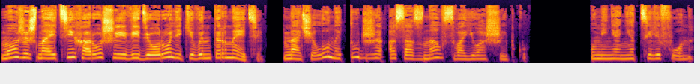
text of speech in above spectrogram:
Можешь найти хорошие видеоролики в интернете. Начал он и тут же осознал свою ошибку. У меня нет телефона.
